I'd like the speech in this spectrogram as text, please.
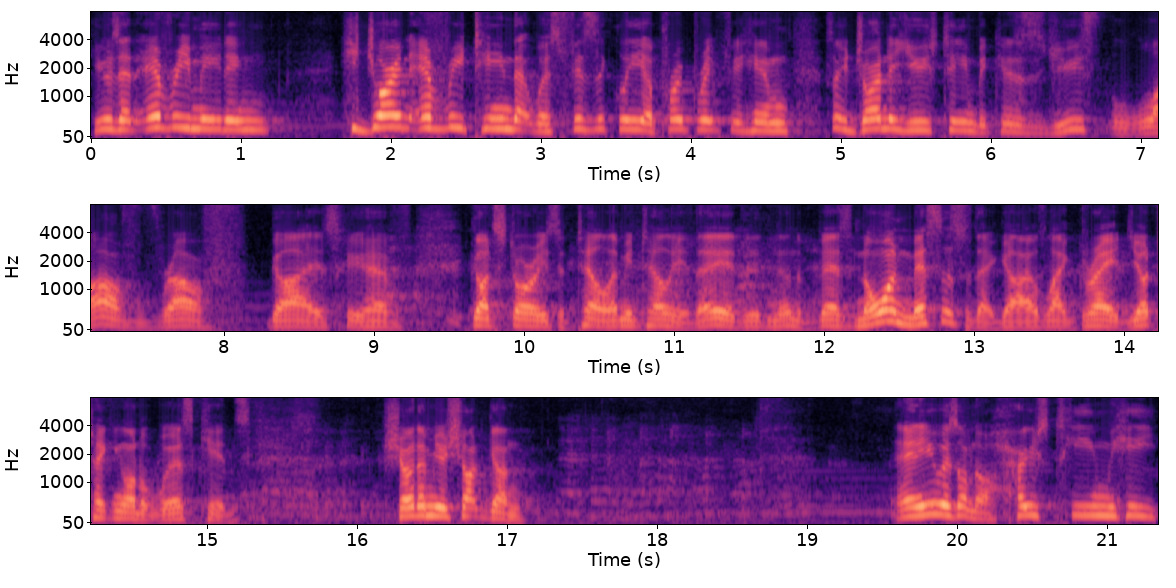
he was at every meeting. He joined every team that was physically appropriate for him. So he joined a youth team because youth love rough guys who have got stories to tell. Let me tell you, they, they're the best. No one messes with that guy. I was like, great, you're taking on the worst kids. Show them your shotgun. and he was on the host team. He,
